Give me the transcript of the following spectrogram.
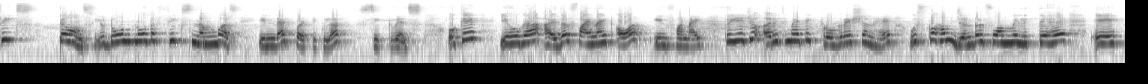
fix terms you don't know the fix numbers in that particular sequence okay ये हो गया आइदर फाइनाइट और इन्फानाइट तो ये जो अरिथमेटिक प्रोग्रेशन है, उसको हम जनरल फॉर्म में लिखते हैं. A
